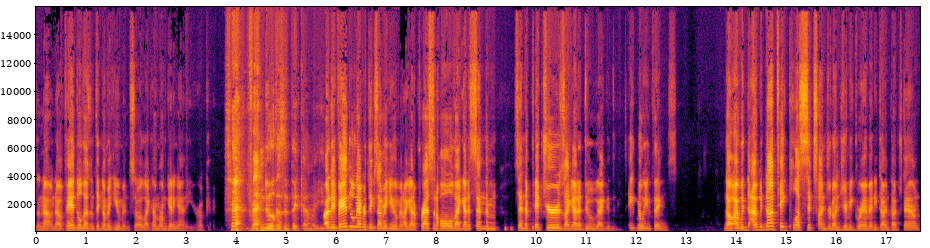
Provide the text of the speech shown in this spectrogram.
So no, no, FanDuel doesn't think I'm a human. So like I'm I'm getting out of here. Okay. FanDuel doesn't think I'm a I mean, FanDuel never thinks I'm a human. I gotta press and hold. I gotta send them send them pictures. I gotta do I eight million things. No, I would I would not take plus six hundred on Jimmy Graham anytime touchdown,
